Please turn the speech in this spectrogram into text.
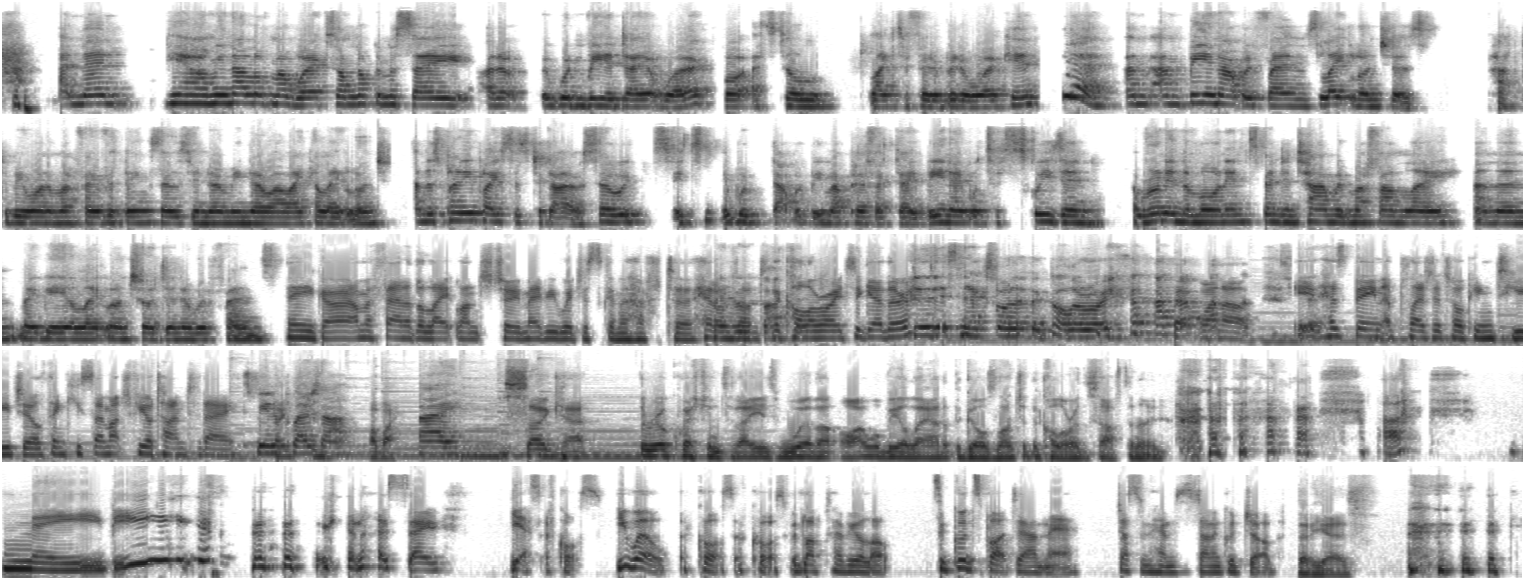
And then, yeah, I mean, I love my work, so I'm not going to say I don't. It wouldn't be a day at work, but I still like to fit a bit of work in. Yeah, and, and being out with friends, late lunches have to be one of my favorite things. Those who know me know I like a late lunch, and there's plenty of places to go. So it's it's it would that would be my perfect day. Being able to squeeze in a run in the morning, spending time with my family, and then maybe a late lunch or dinner with friends. There you go. I'm a fan of the late lunch too. Maybe we're just going to have to head on down to the Collaroy together. Do this next one at the Collaroy. Set one up. It has been a pleasure talking to you, Jill. Thank you so much for your time today. It's been a pleasure. Bye bye. Bye. So, Cat, the real question today is whether I will be allowed at the girls' lunch at the Collaroy this afternoon. uh, maybe. Can I say Yes, of course. You will. Of course, of course. We'd love to have you along. It's a good spot down there. Justin Hemmes has done a good job. That he has.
